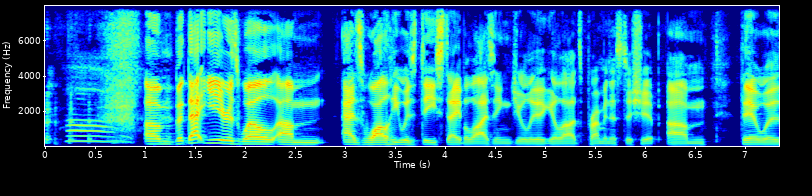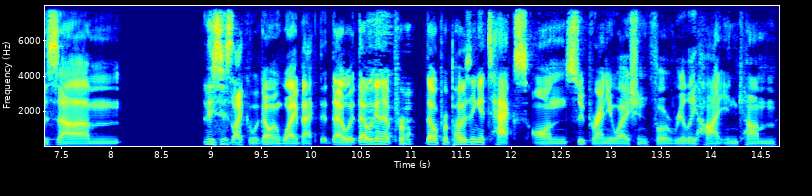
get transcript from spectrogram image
Um, but that year as well, um, as while he was destabilizing Julia Gillard's prime ministership, um, there was um, this is like we're going way back. That they were they were going to pro- they were proposing a tax on superannuation for really high income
